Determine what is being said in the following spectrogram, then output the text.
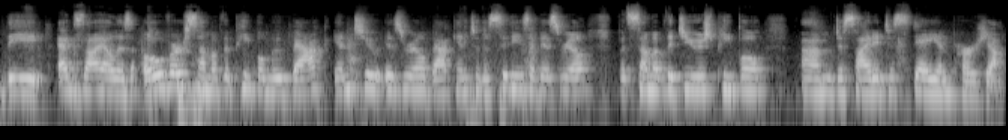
the exile is over. Some of the people moved back into Israel, back into the cities of Israel, but some of the Jewish people um, decided to stay in Persia.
